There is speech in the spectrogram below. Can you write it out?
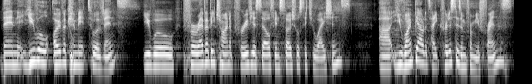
then you will overcommit to events. You will forever be trying to prove yourself in social situations. Uh, you won't be able to take criticism from your friends.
